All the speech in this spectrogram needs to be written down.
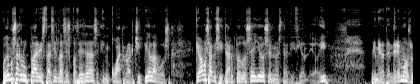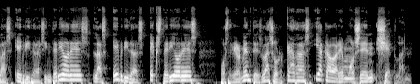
Podemos agrupar estas islas escocesas en cuatro archipiélagos que vamos a visitar todos ellos en nuestra edición de hoy. Primero tendremos las hébridas interiores, las hébridas exteriores, posteriormente las orcadas y acabaremos en Shetland.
